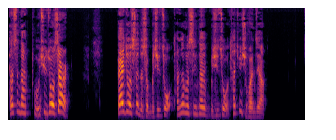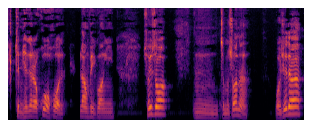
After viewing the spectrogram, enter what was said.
但是呢不去做事儿，该做事的时候不去做，他任何事情他都不去做，他就喜欢这样，整天在那霍霍的浪费光阴。所以说，嗯，怎么说呢？我觉得。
